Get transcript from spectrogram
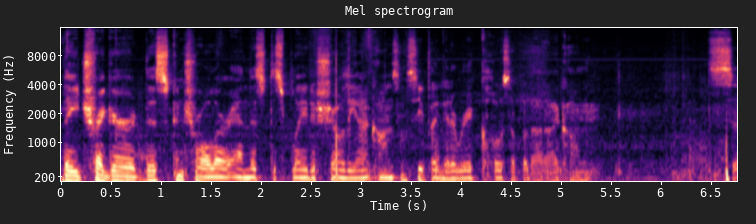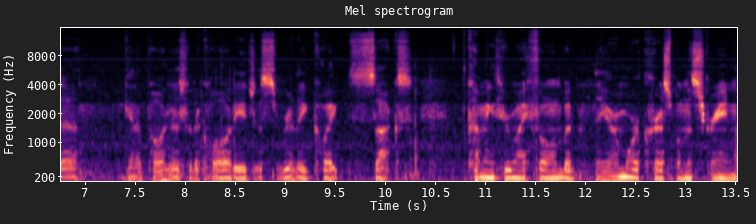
they trigger this controller and this display to show the icons. Let's see if I can get a really close up of that icon. It's, uh, again, apologize for the quality. It just really quite sucks coming through my phone, but they are more crisp on the screen.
